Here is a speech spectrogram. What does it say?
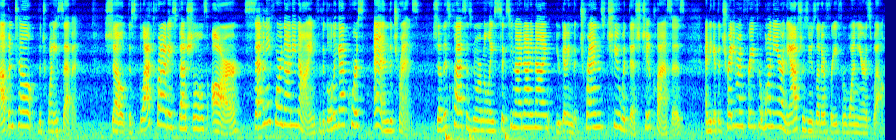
up until the 27th. So this Black Friday specials are $74.99 for the Golden Gap course and the trends. So this class is normally $69.99. You're getting the trends two with this, two classes. And you get the trading room free for one year and the options newsletter free for one year as well.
